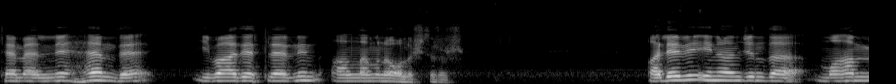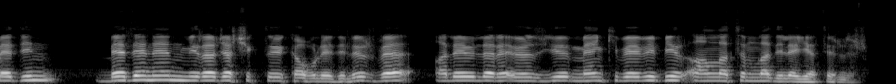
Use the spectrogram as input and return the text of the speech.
temelini hem de ibadetlerinin anlamını oluşturur. Alevi inancında Muhammed'in bedenen miraca çıktığı kabul edilir ve Alevilere özgü menkibevi bir anlatımla dile getirilir.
